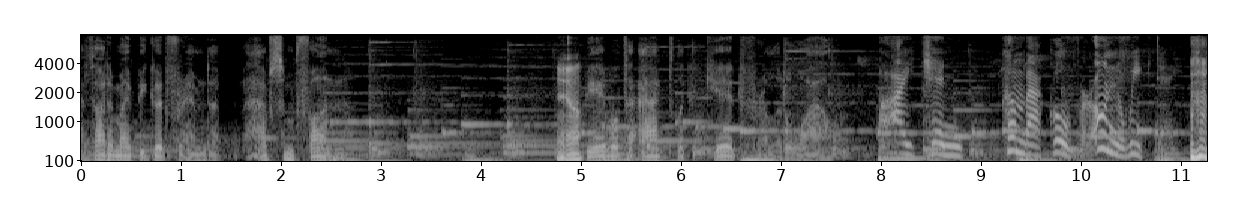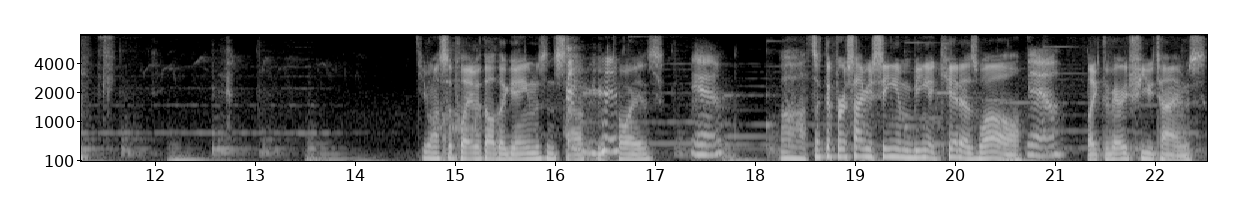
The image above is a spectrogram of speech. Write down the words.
I thought it might be good for him to have some fun. Yeah. Be able to act like a kid for a little while. I can come back over on the weekday. He wants to play with all the games and stuff, and toys. Yeah. Oh, it's like the first time you're seeing him being a kid as well. Yeah. Like the very few times.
